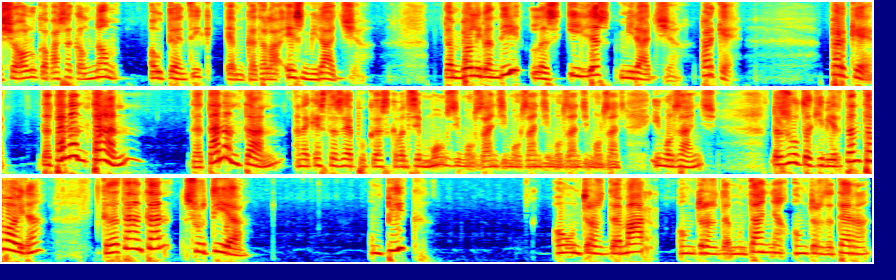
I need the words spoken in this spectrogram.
Això el que passa que el nom autèntic en català és miratge. També li van dir les illes miratge. Per què? Perquè de tant en tant, de tant en tant, en aquestes èpoques que van ser molts i molts anys i molts anys i molts anys i molts anys i molts anys, resulta que hi havia tanta boira que de tant en tant sortia un pic o un tros de mar o un tros de muntanya o un tros de terra,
